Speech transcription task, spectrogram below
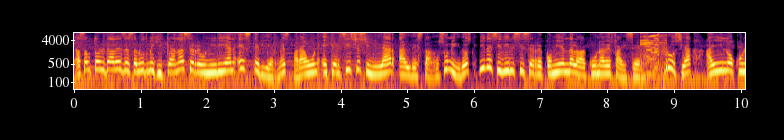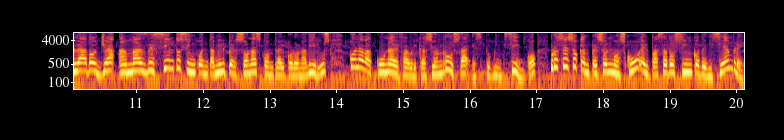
las autoridades de salud mexicanas se reunirían este viernes para un ejercicio similar al de Estados Unidos y decidir si se recomienda la vacuna de Pfizer. Rusia ha inoculado ya a más de 150 mil personas contra el coronavirus con la vacuna de fabricación rusa Sputnik 5, proceso que empezó en Moscú el pasado 5 de diciembre.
